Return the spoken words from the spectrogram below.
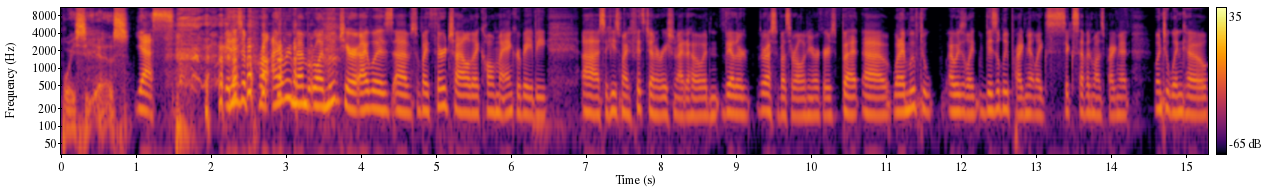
Boise is. Yes, it is a pro. I remember. Well, I moved here. I was uh, so my third child. I call him my anchor baby. Uh, so he's my fifth generation Idaho, and the other, the rest of us are all New Yorkers. But uh, when I moved to, I was like visibly pregnant, like six, seven months pregnant. Went to Winco,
